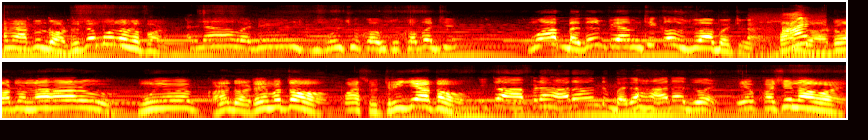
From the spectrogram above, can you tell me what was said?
તમે આટલું દોઢું કેમ બોલો છો પણ? એટલે વડીલ હું શું કહું છું ખબર છે? હું આ બધાને પ્રેમથી કહું છું આ બધું. પણ દોઢું આટલું ના સારું હું એમાં ઘણો દોઢે હતો પાછા સુધરી ગયા તો. એ તો આપણે હારા હોય ને તો બધા હારા જ હોય. એવું કશું ના હોય.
